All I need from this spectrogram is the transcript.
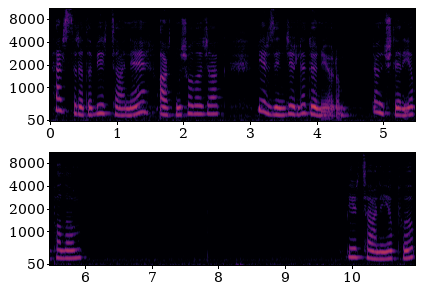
Her sırada bir tane artmış olacak. Bir zincirle dönüyorum. Dönüşleri yapalım. Bir tane yapıp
